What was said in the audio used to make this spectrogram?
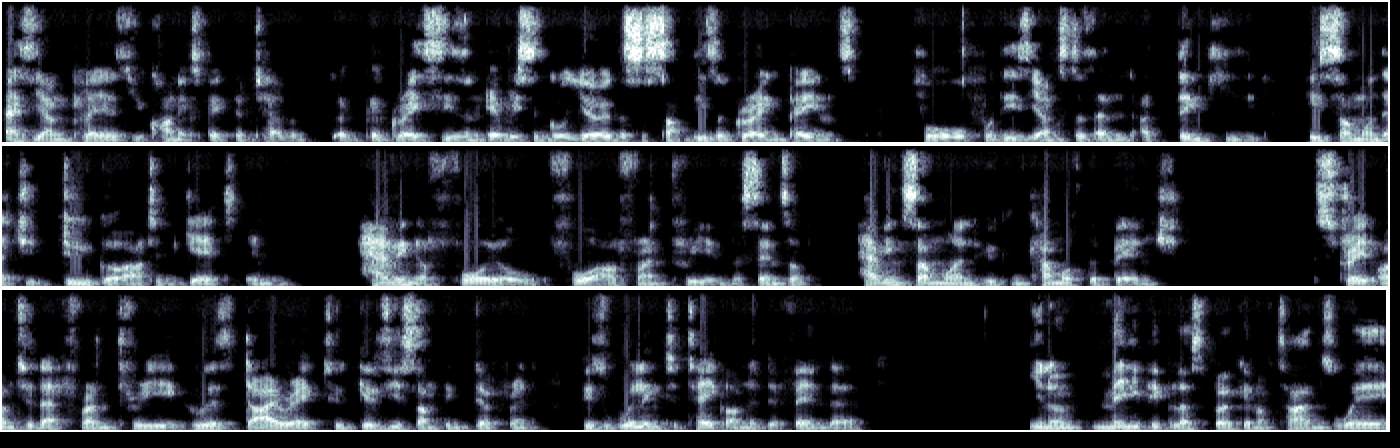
as young players, you can't expect them to have a, a, a great season every single year. This is some, these are growing pains for, for these youngsters. And I think he, he's someone that you do go out and get in having a foil for our front three in the sense of having someone who can come off the bench, straight onto that front three who is direct, who gives you something different, who's willing to take on a defender. You know, many people have spoken of times where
